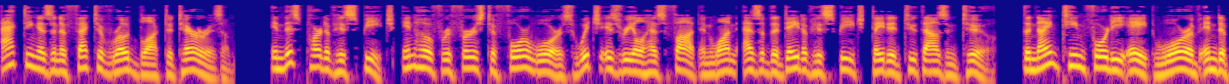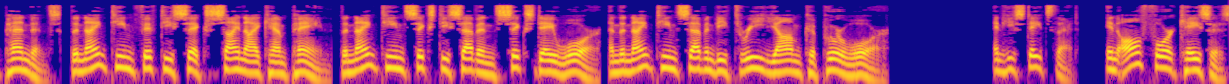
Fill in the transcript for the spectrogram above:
Acting as an effective roadblock to terrorism. In this part of his speech, Inhofe refers to four wars which Israel has fought and won as of the date of his speech, dated 2002. The 1948 War of Independence, the 1956 Sinai Campaign, the 1967 Six-Day War, and the 1973 Yom Kippur War." And he states that, "...in all four cases,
